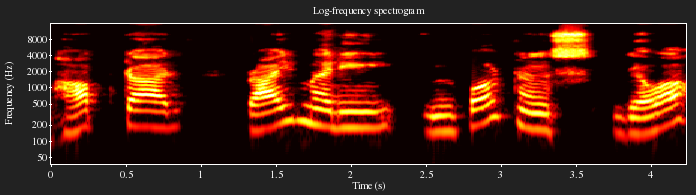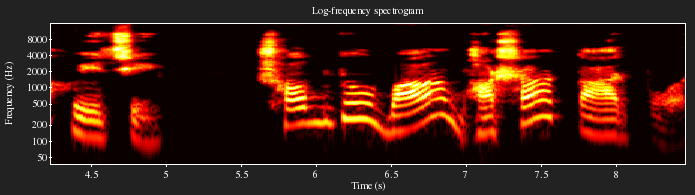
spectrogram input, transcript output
ভাবটার প্রাইমারি ইম্পর্ট্যান্স দেওয়া হয়েছে, শব্দ বা ভাষা তারপর।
